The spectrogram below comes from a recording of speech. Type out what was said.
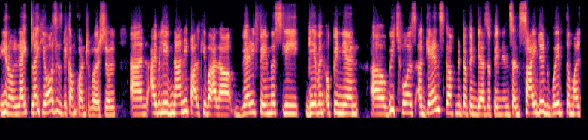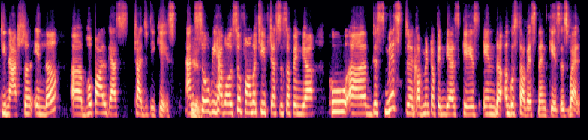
you know, like, like yours has become controversial. And I believe Nani Palkhiwala very famously gave an opinion uh, which was against government of India's opinions and sided with the multinational in the uh, Bhopal gas tragedy case. And yes. so we have also former Chief Justice of India who uh, dismissed the government of India's case in the AgustaWestland case as well.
